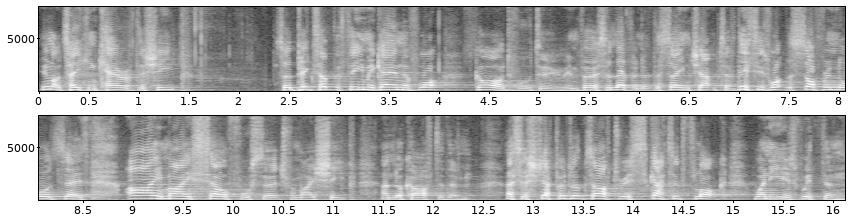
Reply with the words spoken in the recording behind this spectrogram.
You're not taking care of the sheep. So it picks up the theme again of what God will do in verse 11 of the same chapter. This is what the sovereign Lord says I myself will search for my sheep and look after them. As a shepherd looks after his scattered flock when he is with them,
